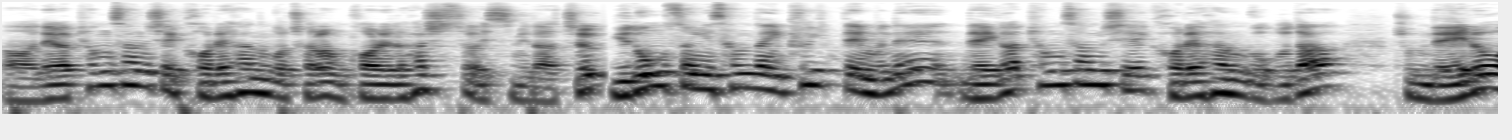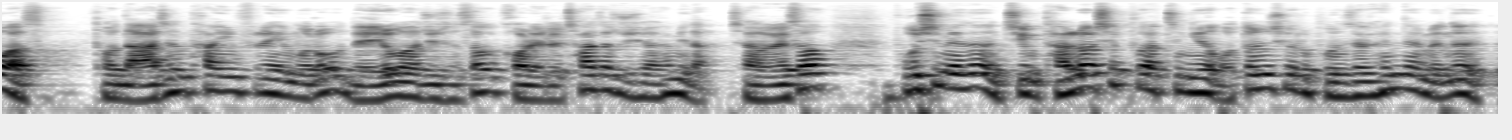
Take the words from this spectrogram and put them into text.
어, 내가 평상시에 거래하는 것처럼 거래를 하실 수가 있습니다. 즉 유동성이 상당히 크기 때문에 내가 평상시에 거래하는 것보다 좀 내려와서 더 낮은 time frame으로 내려와 주셔서 거래를 찾아 주셔야 합니다. 자, 그래서 보시면은 지금 달러 셰프 같은 경우 어떤 식으로 분석을 했냐면은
